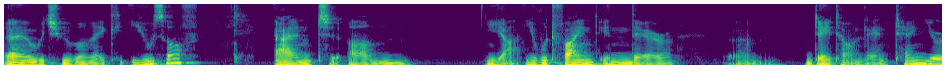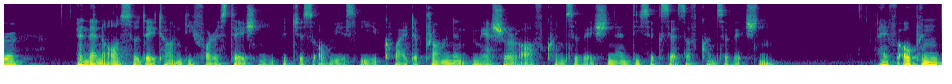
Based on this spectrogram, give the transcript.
uh, which we will make use of. And um, yeah, you would find in there um, data on land tenure and then also data on deforestation, which is obviously quite a prominent measure of conservation and the success of conservation. I've opened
